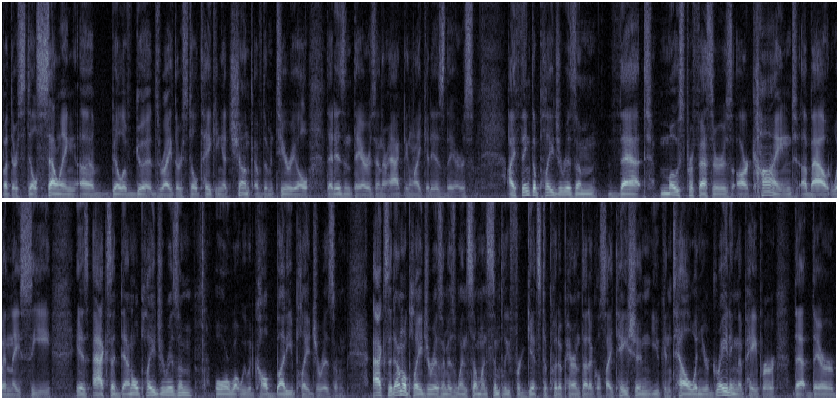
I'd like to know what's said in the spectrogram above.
but they're still selling a bill of goods, right? They're still taking a chunk of the material that is isn't theirs and they're acting like it is theirs. I think the plagiarism that most professors are kind about when they see is accidental plagiarism or what we would call buddy plagiarism. Accidental plagiarism is when someone simply forgets to put a parenthetical citation. You can tell when you're grading the paper that they're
